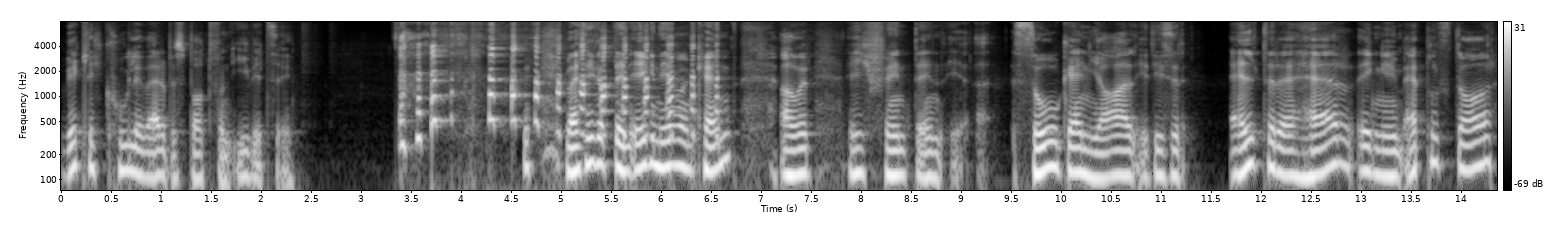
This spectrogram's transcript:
wirklich coole Werbespot von IWC. Ich weiß nicht, ob den irgendjemand kennt, aber ich finde den äh, so genial. Dieser ältere Herr irgendwie im Apple Store,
